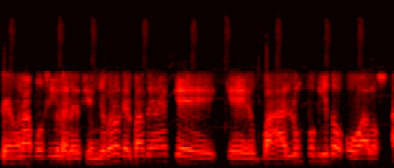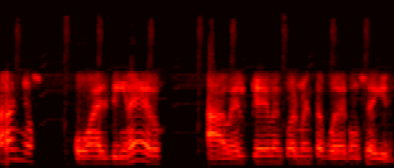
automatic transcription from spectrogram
de una posible elección. Yo creo que él va a tener que, que bajarle un poquito o a los años o al dinero a ver qué eventualmente puede conseguir.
